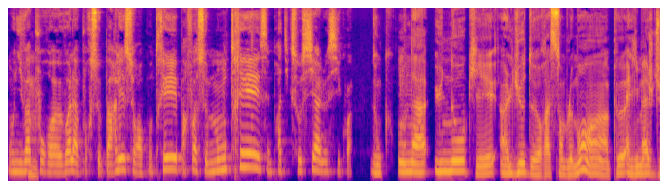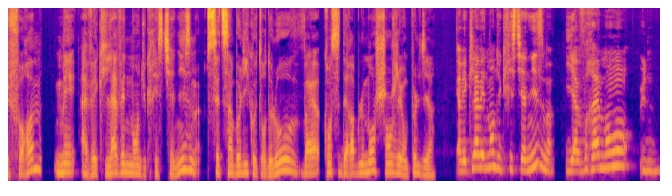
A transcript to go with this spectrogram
On y va mm. pour euh, voilà pour se parler, se rencontrer, parfois se montrer. C'est une pratique sociale aussi, quoi. Donc on a une eau qui est un lieu de rassemblement, hein, un peu à l'image du forum, mais avec l'avènement du christianisme, cette symbolique autour de l'eau va considérablement changer, on peut le dire avec l'avènement du christianisme, il y a vraiment une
